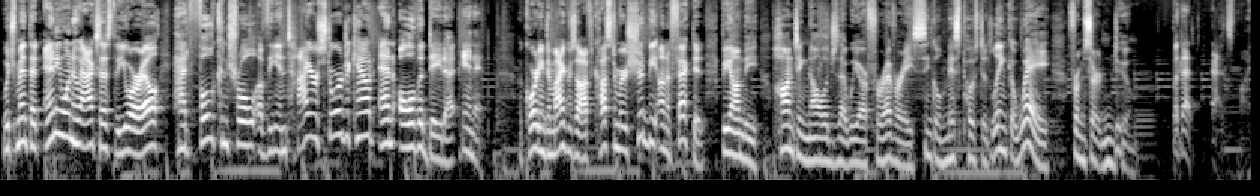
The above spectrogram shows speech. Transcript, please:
which meant that anyone who accessed the URL had full control of the entire storage account and all the data in it. According to Microsoft, customers should be unaffected beyond the haunting knowledge that we are forever a single misposted link away from certain doom. But that that's fine.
